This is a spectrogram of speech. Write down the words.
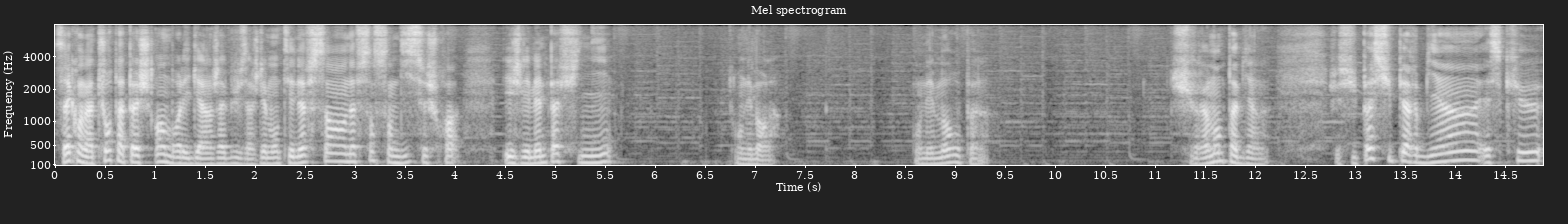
C'est vrai qu'on a toujours pas push Ambre, les gars, hein, j'abuse. Hein. Je l'ai monté 900, 970, je crois, et je l'ai même pas fini. On est mort là. On est mort ou pas là? Je suis vraiment pas bien là. Je suis pas super bien. Est-ce que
